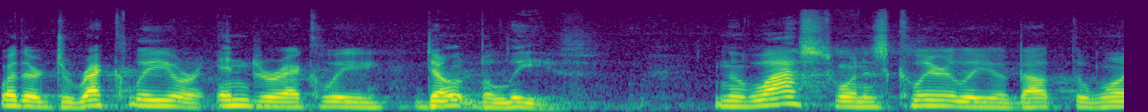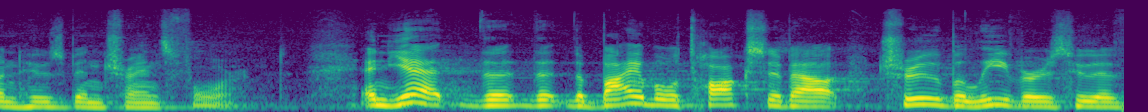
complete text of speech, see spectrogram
whether directly or indirectly, don't believe. And the last one is clearly about the one who's been transformed. And yet, the, the, the, Bible talks about true believers who have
